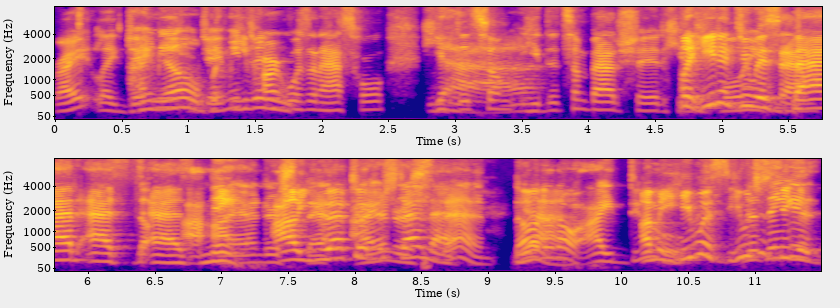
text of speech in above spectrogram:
right? Like I Jamie, know, Jamie even- Tartt was an asshole. He did some, he did some bad shit. He but he didn't do as Sam. bad as as I, Nate. I Oh, understand. you have to I understand, that. understand. No, Yeah. no, no. I do. I mean, he was he was The just being is, a,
